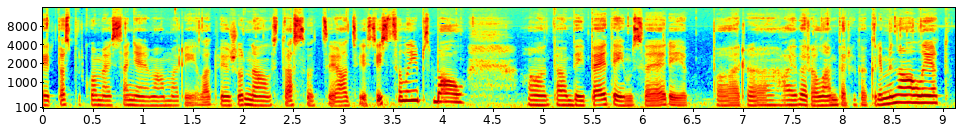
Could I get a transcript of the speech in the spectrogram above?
ir tas, par ko mēs saņēmām arī Latvijas žurnālistu asociācijas izcelības balvu. Tā bija pētījuma sērija par Aivara Lemberga kriminālu lietu,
